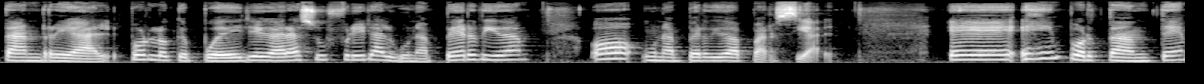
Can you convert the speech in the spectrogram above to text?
tan real, por lo que puede llegar a sufrir alguna pérdida o una pérdida parcial. Eh, es importante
